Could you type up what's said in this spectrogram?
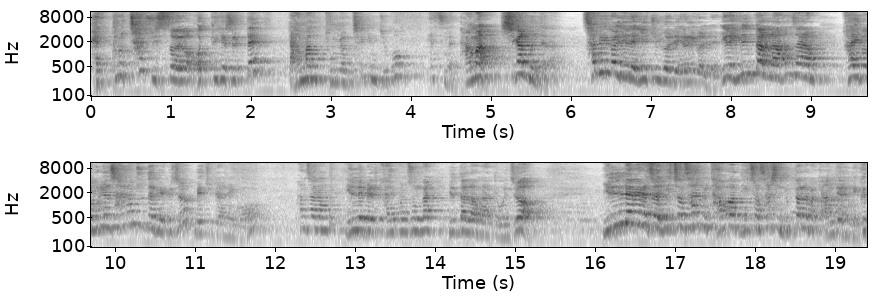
100%찰 수 있어요. 어떻게 했을 때? 나만 두 명 책임지고 했으면. 다만 시간 문제다. 3일 걸릴래, 일주일 걸릴래, 열일 걸릴래. 이거 1달러 한 사람 가입하고 우리는 사람 수 대비 그죠? 매출이 아니고. 한 사람 1레벨 가입한 순간 1달러 나한테 오죠? 1레벨에서 2040을 다 봐도 2040 6달러밖에 안 되는데 그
